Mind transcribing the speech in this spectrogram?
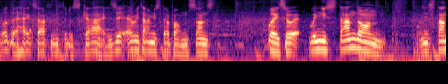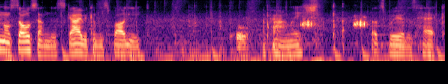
What the heck's happening to the sky? Is it every time you step on sun's... Wait, so when you stand on... When you stand on soul sand, the sky becomes foggy, Cool. apparently. That's weird as heck.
